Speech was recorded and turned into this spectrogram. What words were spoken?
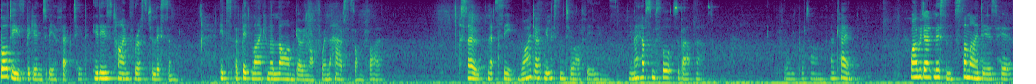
bodies begin to be affected, it is time for us to listen. It's a bit like an alarm going off when the house is on fire. So let's see, why don't we listen to our feelings? You may have some thoughts about that before we put on. Okay. Why we don't listen? Some ideas here.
